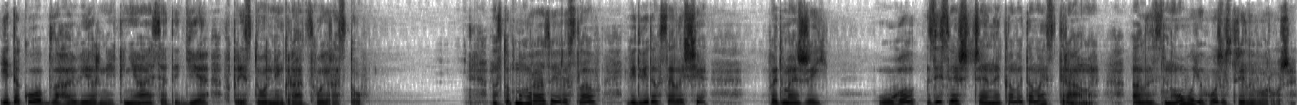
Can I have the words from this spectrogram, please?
И такой благоверный князь отойде в престольний град свой Ростов. Наступного разу Ярослав відвідав селище Ведмежий угол зі священиками та майстрами, але знову його зустріли вороже.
